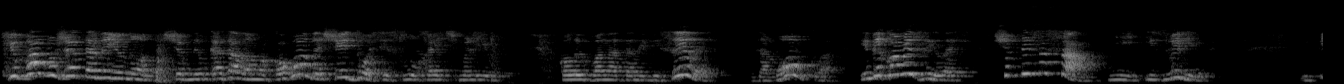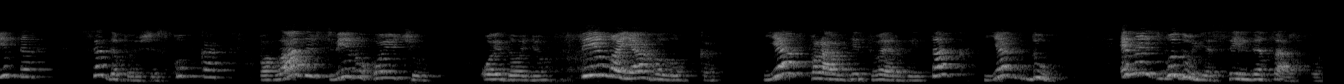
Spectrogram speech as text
Хіба б уже та не юнона, щоб не вказала Макогона, що й досі слухає чмелів? Коли б вона та не бісилась, замовкла і не комізилась, щоб ти сам їй і звелів. Юпітер, все допивши з кубка, погладив свій рукою чуб. Ой, доню, ти моя голубка. Я вправді твердий, так, як дуб. Сильне царство.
